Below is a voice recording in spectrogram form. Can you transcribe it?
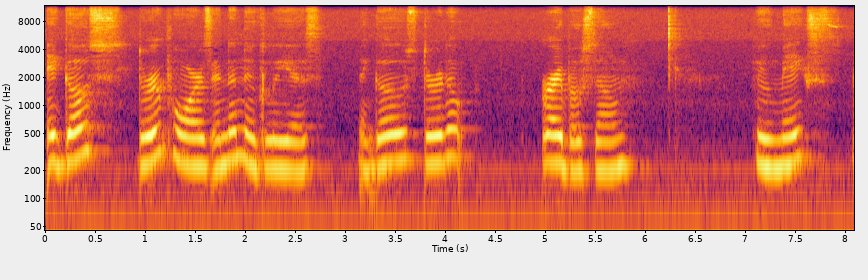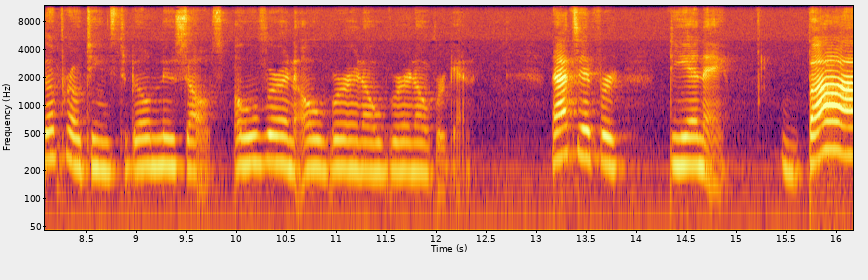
it goes through pores in the nucleus, then goes through the ribosome, who makes the proteins to build new cells over and over and over and over again. That's it for DNA. Bye!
